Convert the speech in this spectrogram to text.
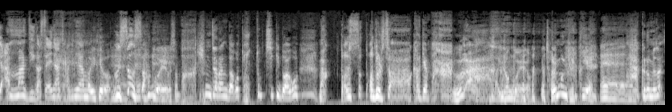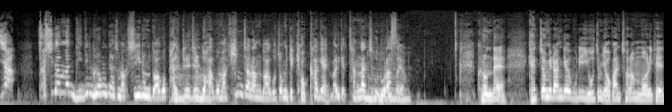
야, 엄마 네가 세냐 가냐 막 이렇게 으쌰으쌰 한 거예요. 그래서 막 힘자랑도 하고 툭툭 치기도 하고 막 떠들썩, 떠들썩하게 막 으아 막 이런 거예요. 젊은 객기에 예, 예, 막 그러면서 야 자식아만 니들이 그러면 돼서 막 씨름도 하고 발길질도 음, 음. 하고 막 힘자랑도 하고 좀 이렇게 격하게 막 이렇게 장난치고 음, 놀았어요. 그런데 객점이란 게 우리 요즘 여관처럼 뭐 이렇게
